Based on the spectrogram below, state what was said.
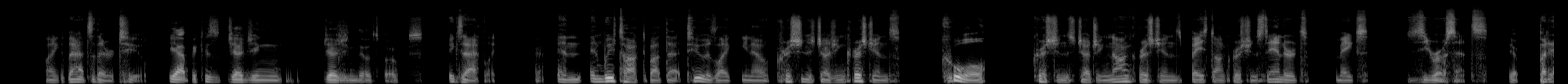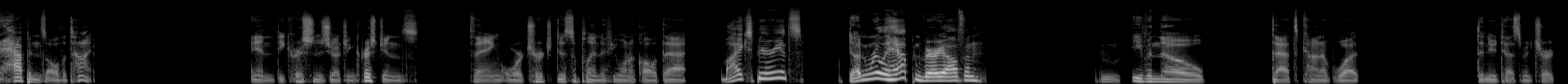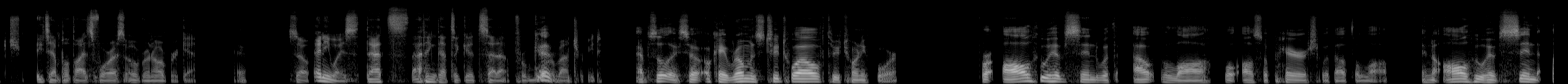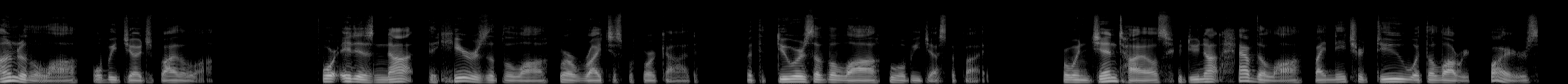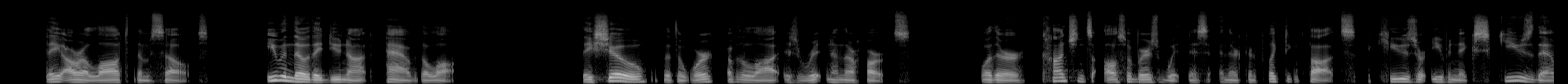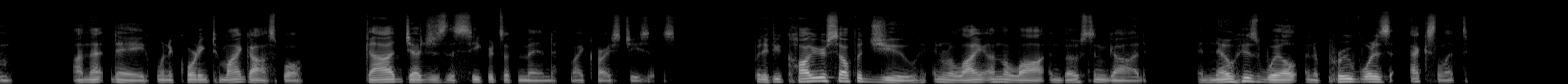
Like that's there too. Yeah, because judging judging those folks. Exactly. Yeah. And and we've talked about that too is like, you know, Christians judging Christians, cool. Christians judging non-Christians based on Christian standards makes zero sense. Yep. But it happens all the time. And the Christians judging Christians thing or church discipline if you want to call it that. My experience doesn't really happen very often. Hmm. Even though that's kind of what the New Testament church exemplifies for us over and over again. So, anyways, that's I think that's a good setup for what Good. we're about to read. Absolutely. So, okay, Romans 2:12 through 24. For all who have sinned without the law will also perish without the law, and all who have sinned under the law will be judged by the law. For it is not the hearers of the law who are righteous before God, but the doers of the law who will be justified. For when Gentiles who do not have the law by nature do what the law requires, they are a law to themselves, even though they do not have the law. They show that the work of the law is written on their hearts, while their conscience also bears witness, and their conflicting thoughts accuse or even excuse them on that day when, according to my gospel, God judges the secrets of men by Christ Jesus. But if you call yourself a Jew and rely on the law and boast in God, and know his will and approve what is excellent,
